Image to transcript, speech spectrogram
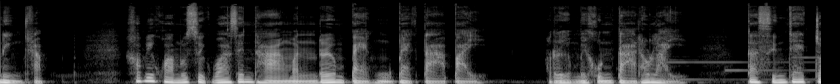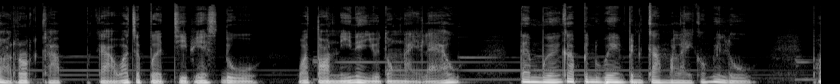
หนึ่งครับ เขามีความรู้สึกว่าเส้นทางมันเริ่มแปลกหูแปลกตาไป เริ่มไม่คุ้นตาเท่าไหร่ ตัดสินใจจอดรถครับกะว่าจะเปิด GPS ดูว่าตอนนี้เนี่ยอยู่ตรงไหนแล้ว แต่เหมือนกับเป็นเวรเป็นกรรมอะไรก็ไม่รู้พอ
